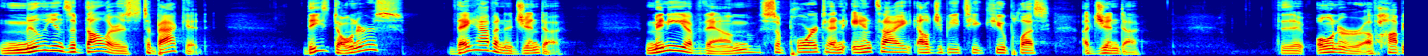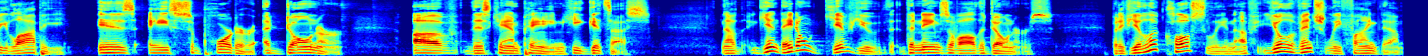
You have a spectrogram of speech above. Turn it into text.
millions of dollars to back it, these donors, they have an agenda. Many of them support an anti-LGBTQ plus agenda. The owner of Hobby Lobby is a supporter, a donor of this campaign. He gets us. Now, again, they don't give you the names of all the donors, but if you look closely enough, you'll eventually find them.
